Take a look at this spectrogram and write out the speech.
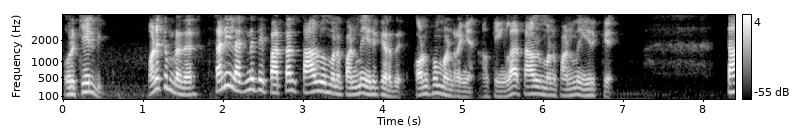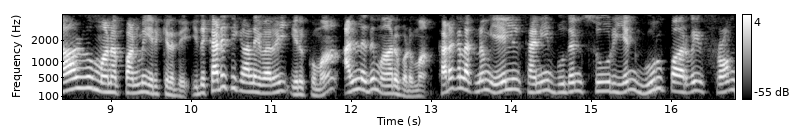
ஒரு கேள்வி. வணக்கம் பிரதர் சனி லக்னத்தை பார்த்தால் தாழ்வு மனப்பான்மை இருக்கிறது. கன்ஃபார்ம் பண்ணுறீங்க ஓகேங்களா? தாழ்வு மனப்பான்மை இருக்கு. தாழ்வு மனப்பான்மை இருக்கிறது. இது கடைசி காலை வரை இருக்குமா? அல்லது மாறுபடுமா? கடக லக்னம் ஏழில் சனி புதன் சூரியன் குரு பார்வை ஃப்ரம்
